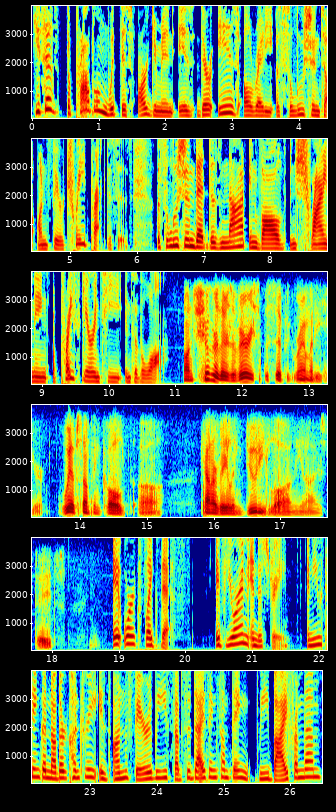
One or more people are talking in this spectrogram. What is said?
He says the problem with this argument is there is already a solution to unfair trade practices, a solution that does not involve enshrining a price guarantee into the law. On sugar, there's a very specific remedy here. We have something called uh, countervailing duty law in the United States It works like this if you're an industry and you think another country is unfairly subsidizing something we buy from them,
